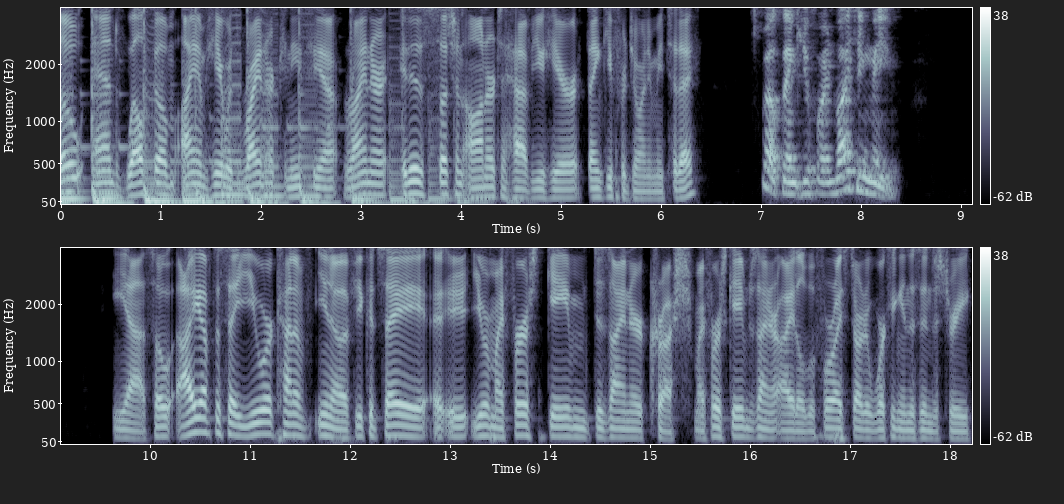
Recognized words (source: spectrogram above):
Hello and welcome. I am here with Reiner Knizia. Reiner, it is such an honor to have you here. Thank you for joining me today. Well, thank you for inviting me. Yeah, so I have to say, you were kind of, you know, if you could say, uh, you were my first game designer crush, my first game designer idol before I started working in this industry.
